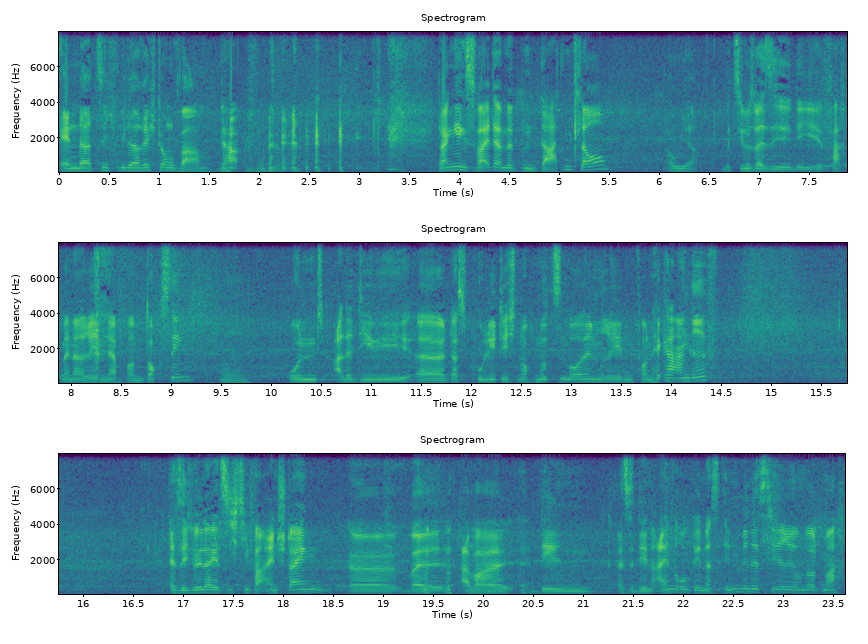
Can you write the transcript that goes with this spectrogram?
ändert sich wieder Richtung warm. Ja. Dann ging es weiter mit dem Datenklau. Oh ja. beziehungsweise die Fachmänner reden ja von Doxing. Und alle, die äh, das politisch noch nutzen wollen, reden von Hackerangriff. Also ich will da jetzt nicht tiefer einsteigen, äh, weil aber den, also den Eindruck, den das Innenministerium dort macht,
